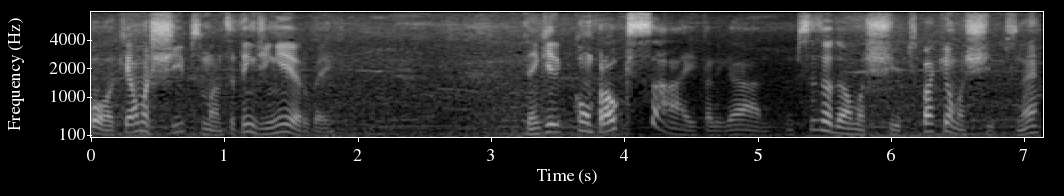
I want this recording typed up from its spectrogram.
Pô, aqui é uma chips, mano. Você tem dinheiro, velho? Tem que comprar o que sai, tá ligado? Não precisa dar uma chips. Pra que uma chips, né?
